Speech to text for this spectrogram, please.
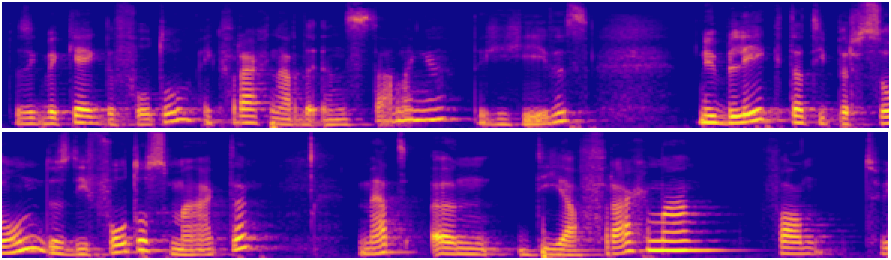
Dus ik bekijk de foto, ik vraag naar de instellingen, de gegevens. Nu bleek dat die persoon dus die foto's maakte met een diafragma van 2,8.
